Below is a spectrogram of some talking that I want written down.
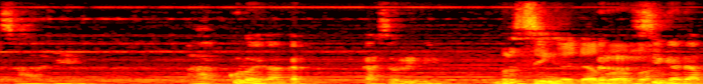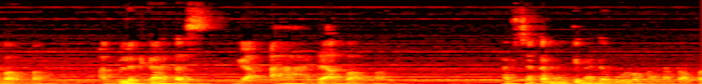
soalnya aku loh yang angkat kasur ini. Bersih nggak ada apa-apa. Bersih nggak ada apa-apa. Aku lihat ke atas nggak ada apa-apa. Harusnya kan mungkin ada bolongan apa apa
